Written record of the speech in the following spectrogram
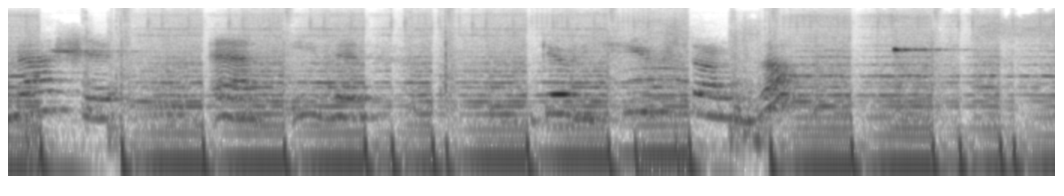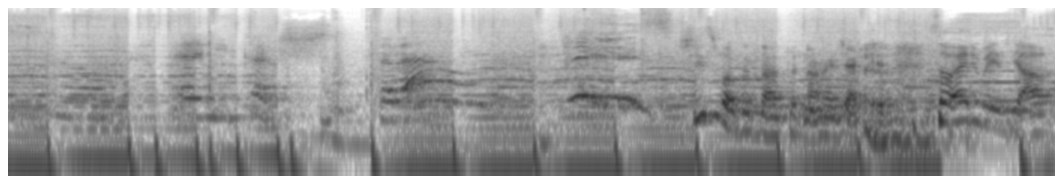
smash it, and even give it a huge She's focused on putting on her jacket. so anyways, y'all,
